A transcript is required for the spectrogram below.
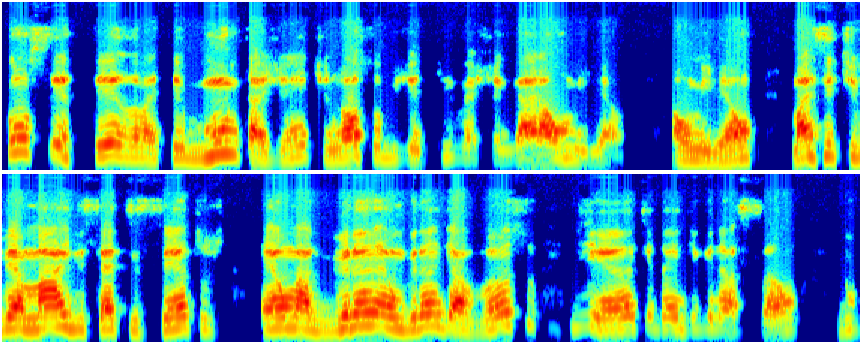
com certeza vai ter muita gente. Nosso objetivo é chegar a um milhão, a um milhão. Mas se tiver mais de 700, é, uma, é um grande avanço diante da indignação do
